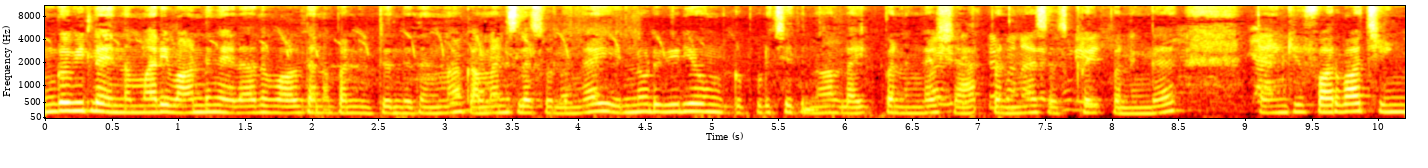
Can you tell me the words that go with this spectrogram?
உங்க வீட்ல இந்த மாதிரி வாண்டுங்க ஏதாவது வாழ்த்தனம் பண்ணிட்டு இருந்ததுங்கன்னா கமெண்ட்ஸ்ல சொல்லுங்க. என்னோட வீடியோ உங்களுக்கு பிடிச்சதுன்னா லைக் பண்ணுங்க ஷேர் பண்ணுங்க சப்ஸ்கிரைப் பண்ணுங்க. தேங்க்யூ ஃபார் வாட்சிங்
